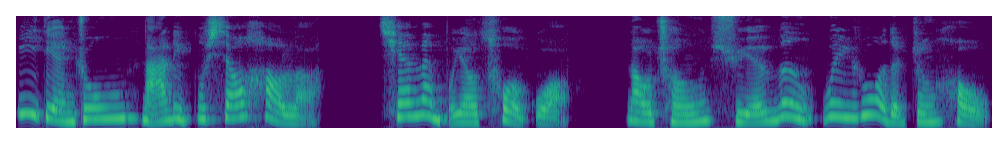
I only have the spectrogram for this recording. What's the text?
一点钟哪里不消耗了？千万不要错过，闹成学问未弱的症候，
